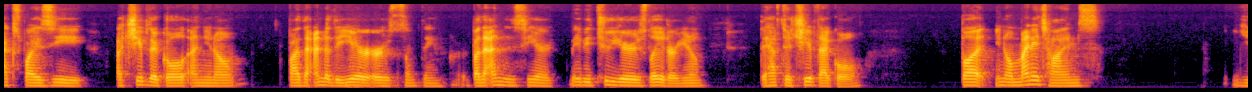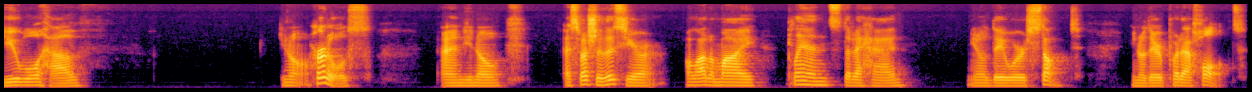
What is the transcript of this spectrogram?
X, Y, Z, achieve their goal. And, you know, by the end of the year or something, by the end of this year, maybe two years later, you know, they have to achieve that goal. But, you know, many times you will have, you know, hurdles. And, you know, especially this year, a lot of my plans that I had, you know, they were stumped. You know, they were put at halt.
